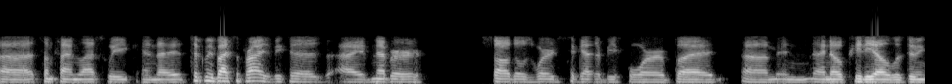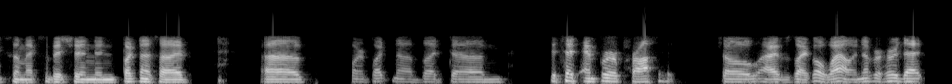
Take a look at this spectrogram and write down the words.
uh, sometime last week, and uh, it took me by surprise because I've never saw those words together before. But um, and I know PDL was doing some exhibition in Patna side, uh, or Patna, but um, it said Emperor Prophet. So I was like, oh wow, I never heard that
